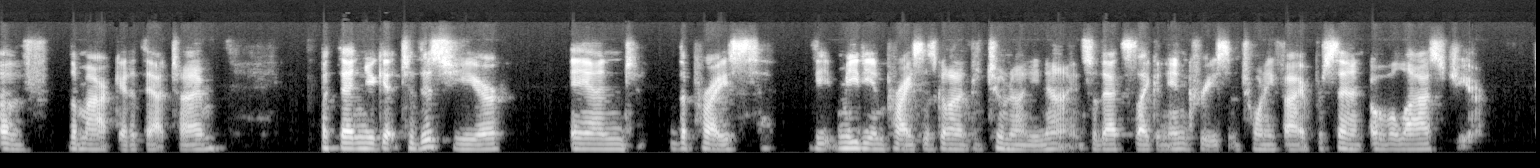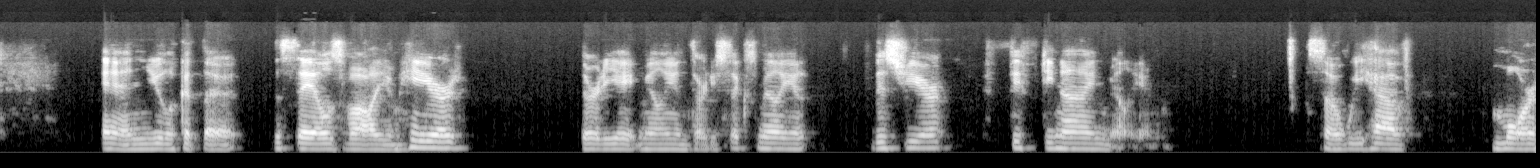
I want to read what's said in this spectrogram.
of the market at that time. But then you get to this year and the price, the median price has gone up to 299. So that's like an increase of 25% over last year. And you look at the, the sales volume here, 38 million, 36 million. This year, 59 million. So we have more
